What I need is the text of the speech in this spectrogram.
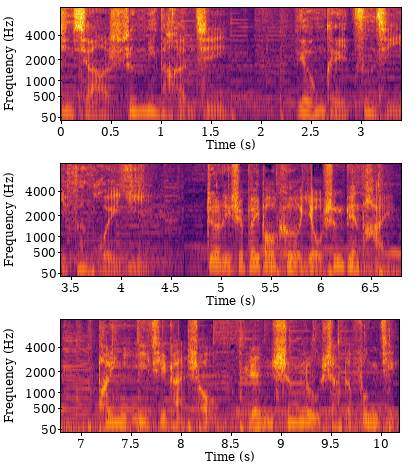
记下生命的痕迹，留给自己一份回忆。这里是背包客有声电台，陪你一起感受人生路上的风景。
